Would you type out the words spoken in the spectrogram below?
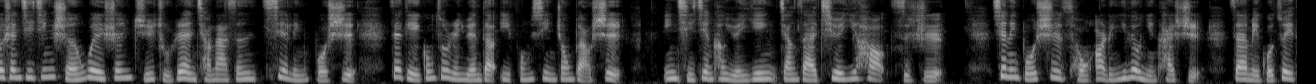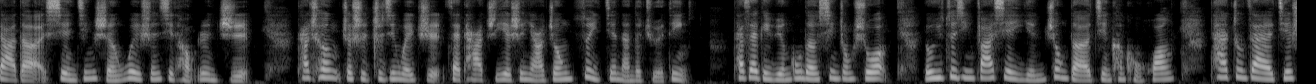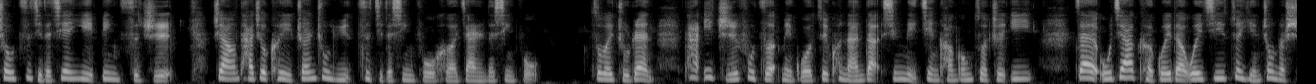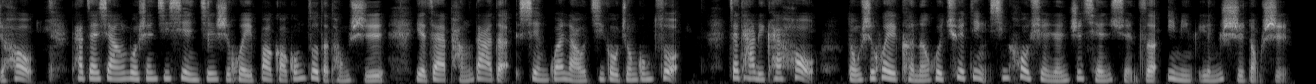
洛杉矶精神卫生局主任乔纳森·谢林博士在给工作人员的一封信中表示，因其健康原因，将在七月一号辞职。谢林博士从二零一六年开始在美国最大的县精神卫生系统任职。他称，这是至今为止在他职业生涯中最艰难的决定。他在给员工的信中说，由于最近发现严重的健康恐慌，他正在接受自己的建议并辞职，这样他就可以专注于自己的幸福和家人的幸福。作为主任，他一直负责美国最困难的心理健康工作之一。在无家可归的危机最严重的时候，他在向洛杉矶县监事会报告工作的同时，也在庞大的县官僚机构中工作。在他离开后，董事会可能会确定新候选人之前选择一名临时董事。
